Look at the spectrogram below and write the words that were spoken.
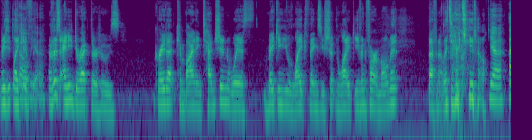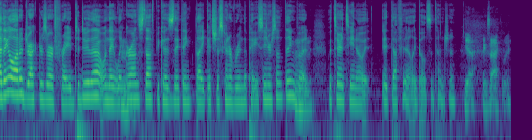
I mean, like Oh, if, yeah. if there's any director who's great at combining tension with making you like things you shouldn't like, even for a moment, definitely Tarantino. Yeah, I think a lot of directors are afraid to do that when they linger mm. on stuff because they think like it's just gonna ruin the pacing or something. Mm. But mm-hmm. with Tarantino, it it definitely builds the tension. Yeah, exactly.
